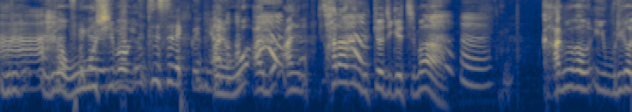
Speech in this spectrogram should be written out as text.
우리가, 우리가 아, 의미 50억 없는 짓을 했군요. 아니, 오, 아니, 뭐, 아니 사랑은 느껴지겠지만 예. 강요가 이 우리가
